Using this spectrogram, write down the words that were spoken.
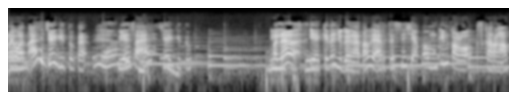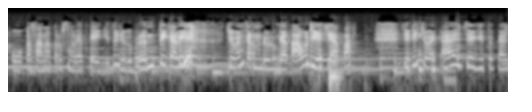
lewat aja gitu kak, iya. biasa aja gitu. Padahal ya kita juga nggak tahu ya artisnya siapa. Mungkin kalau sekarang aku ke sana terus ngeliat kayak gitu juga berhenti kali ya. Cuman karena dulu nggak tahu dia siapa. jadi cuek aja gitu kan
